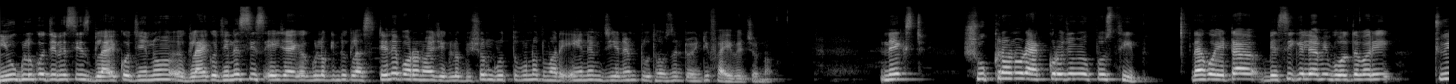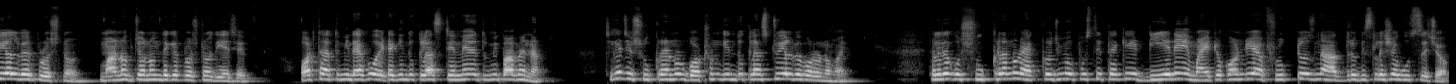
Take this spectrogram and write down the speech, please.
new glucogenesis glycogeno, glycogenesis, এই জায়গাগুলো কিন্তু ক্লাস টেনে পড়ানো হয়, যেগুলো ভীষণ গুরুত্বপূর্ণ তোমার ANM GNM two thousand twenty ফাইভের জন্য। নেক্সট শুক্রাণুর এক ক্রোজমে উপস্থিত। দেখো, এটা বেসিক্যালি আমি বলতে পারি টুয়েলভের প্রশ্ন, মানব জনম থেকে প্রশ্ন দিয়েছে। অর্থাৎ তুমি দেখো, এটা কিন্তু ক্লাস টেনে তুমি পাবে না। ঠিক আছে? শুক্রাণুর গঠন কিন্তু ক্লাস টুয়েলভে পড়ানো হয়। তাহলে দেখো, শুক্রাণুর একক্রোজমে উপস্থিত থাকে ডিএনএ মাইটোকন্ড্রিয়া ফ্রুক্টোজ না আর্দ্র বিশ্লেষক উৎসেচক।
